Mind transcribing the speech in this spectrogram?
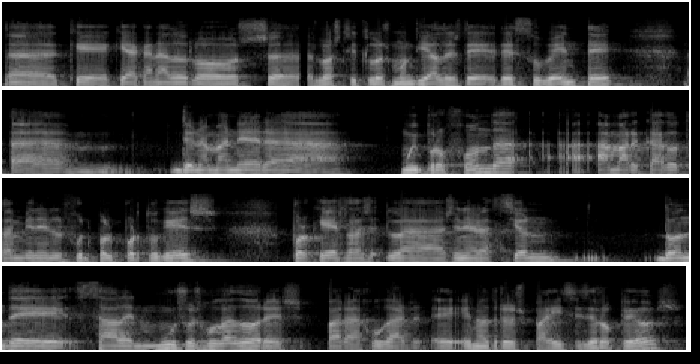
eh, que, ha ganado los, eh, los títulos mundiales de, de sub-20 de una manera muy profunda ha, marcado también en el fútbol portugués porque es la, generación donde salen muchos jugadores para jugar en otros países europeos.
